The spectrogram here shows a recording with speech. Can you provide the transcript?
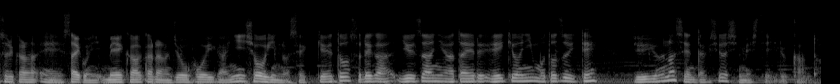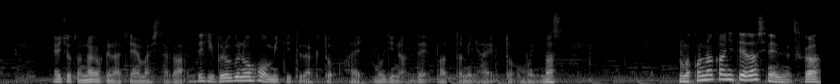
それから、えー、最後にメーカーからの情報以外に商品の設計とそれがユーザーに与える影響に基づいて重要な選択肢を示しているかと。えちょっと長くなっちゃいましたが、ぜひブログの方を見ていただくと、はい、文字なんでパッと目に入ると思います。まあ、こんな感じで出してるんですが、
